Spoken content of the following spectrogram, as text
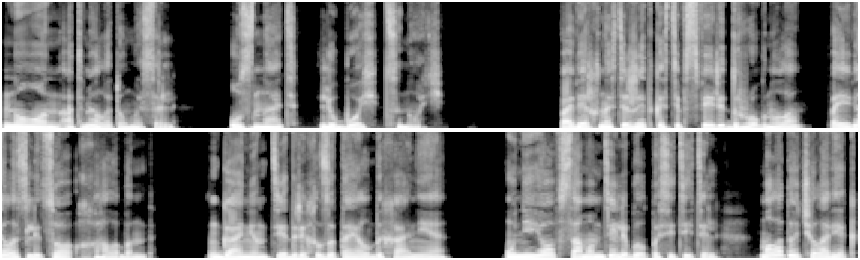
Но он отмел эту мысль. Узнать любой ценой. Поверхность жидкости в сфере дрогнула, появилось лицо Халабанд. Ганин Тидрих затаил дыхание. У нее в самом деле был посетитель, молодой человек,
